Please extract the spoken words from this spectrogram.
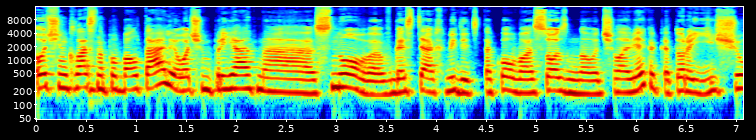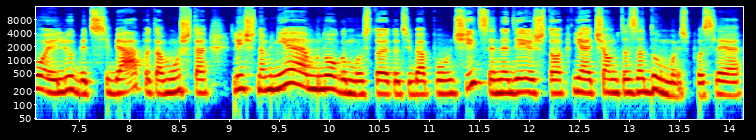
Очень классно поболтали, очень приятно снова в гостях видеть такого осознанного человека, который еще и любит себя, потому что лично мне многому стоит у тебя поучиться, и надеюсь, что я о чем-то задумаюсь после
